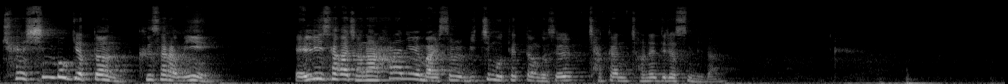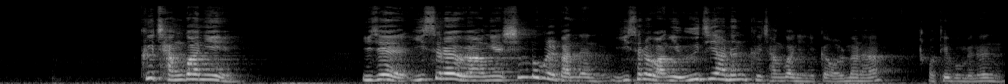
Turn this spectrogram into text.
최신복이었던 그 사람이 엘리사가 전한 하나님의 말씀을 믿지 못했던 것을 잠깐 전해드렸습니다. 그 장관이 이제 이스라엘 왕의 신복을 받는 이스라엘 왕이 의지하는 그 장관이니까 얼마나 어떻게 보면은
